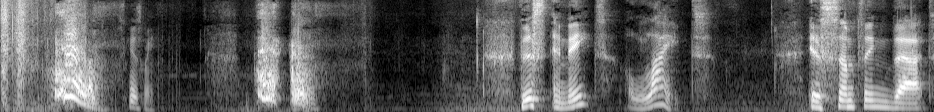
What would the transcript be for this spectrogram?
Excuse me. this innate light is something that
